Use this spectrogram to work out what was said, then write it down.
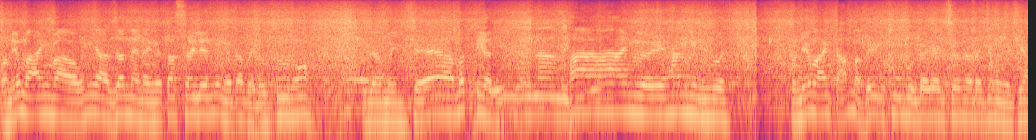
Còn nếu mà anh vào cái nhà dân này này người ta xây lên thì người ta phải đầu tư đúng không? Thì là mình sẽ mất tiền. Hai hai người hai nghìn người. Còn nếu mà anh tắm ở cái khu vực đây anh sơn ra đây cho mọi người xem.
